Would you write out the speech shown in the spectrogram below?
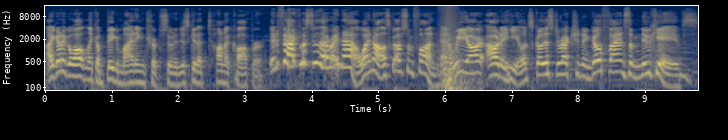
I gotta go out on like a big mining trip soon and just get a ton of copper. In fact, let's do that right now. Why not? Let's go have some fun. And we are out of here. Let's go this direction and go find some new caves.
